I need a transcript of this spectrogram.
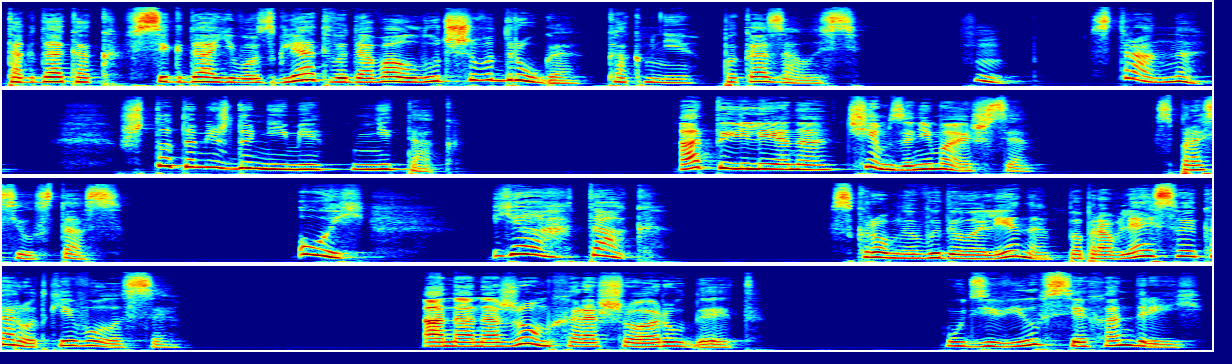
тогда как всегда его взгляд выдавал лучшего друга, как мне показалось. Хм, странно. Что-то между ними не так. «А ты, Лена, чем занимаешься?» – спросил Стас. «Ой, я так, Скромно выдала Лена, поправляя свои короткие волосы. Она ножом хорошо орудует. Удивил всех Андрей.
